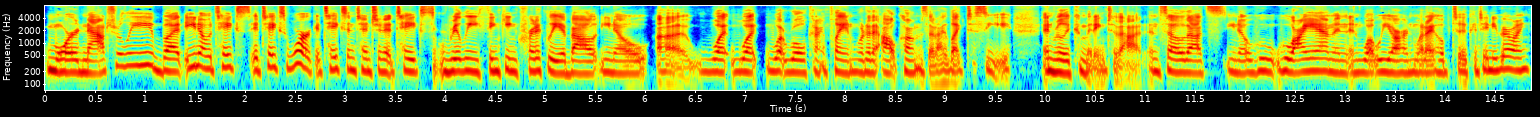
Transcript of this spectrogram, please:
more naturally, but you know, it takes it takes work, it takes intention, it takes really thinking critically about you know uh, what what what role can I play and what are the outcomes that I'd like to see, and really committing to that. And so that's you know who who I am and, and what we are and what I hope to continue growing.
